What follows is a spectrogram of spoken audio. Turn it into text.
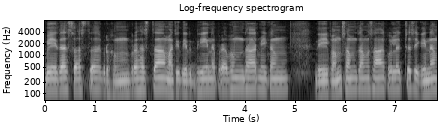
గృహం గృహస్థమతిదీర్ఘీన ప్రభుం ధార్మికం దీపం సంతం సాకులచ్చ సిగినం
